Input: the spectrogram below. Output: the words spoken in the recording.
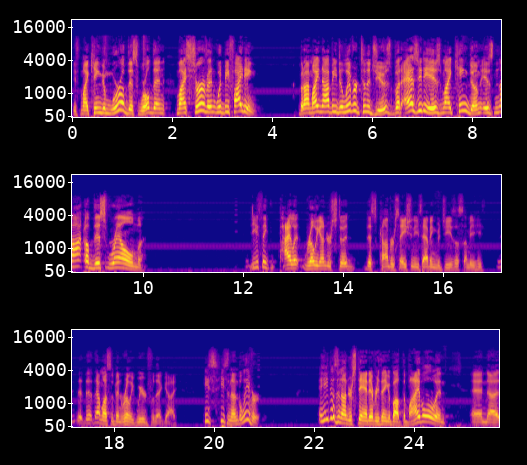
If my kingdom were of this world, then my servant would be fighting. But I might not be delivered to the Jews, but as it is, my kingdom is not of this realm." Do you think Pilate really understood this conversation he's having with Jesus? I mean, he, that must have been really weird for that guy. He's, he's an unbeliever. He doesn't understand everything about the Bible and, and uh,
